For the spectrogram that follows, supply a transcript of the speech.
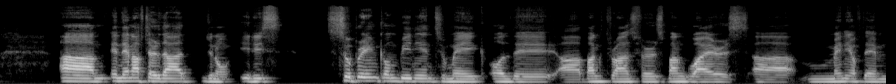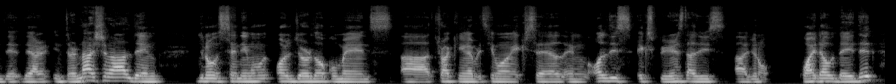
Um, and then after that you know it is super inconvenient to make all the uh, bank transfers bank wires uh, many of them they, they, are international then you know sending all your documents uh, tracking everything on excel and all this experience that is uh, you know quite outdated.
